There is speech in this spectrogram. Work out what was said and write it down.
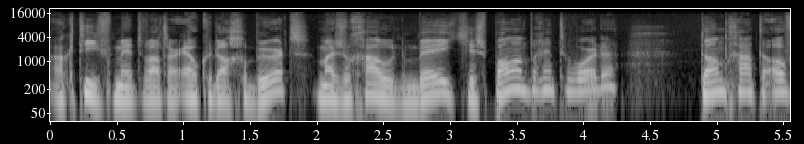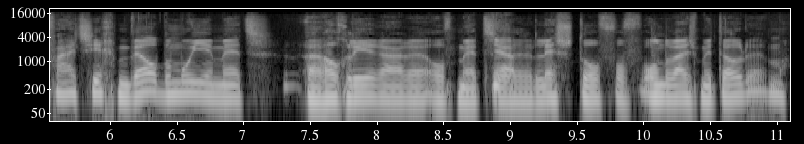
actief met wat er elke dag gebeurt. Maar zo gauw het een beetje spannend begint te worden, dan gaat de overheid zich wel bemoeien met uh, hoogleraren of met ja. uh, lesstof of onderwijsmethoden.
